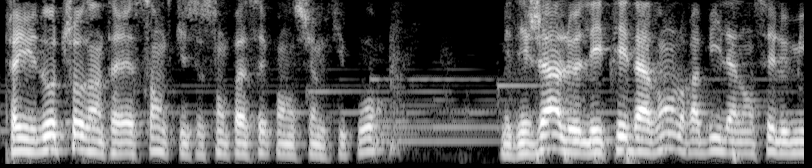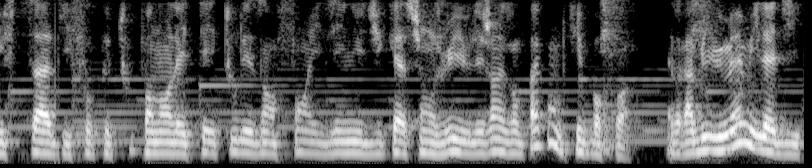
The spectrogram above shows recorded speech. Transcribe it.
Après, il y a eu d'autres choses intéressantes qui se sont passées pendant Yom Kippour. Mais déjà, l'été d'avant, le rabbi, il a lancé le miftzad, qu'il faut que tout, pendant l'été, tous les enfants, ils aient une éducation juive. Les gens, ils n'ont pas compris pourquoi. Le rabbi lui-même, il a dit,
